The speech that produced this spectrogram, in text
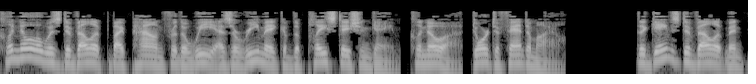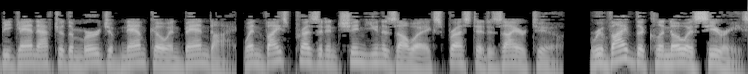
Klonoa was developed by Pound for the Wii as a remake of the PlayStation game, Klonoa, Door to Phantomile. The game's development began after the merge of Namco and Bandai, when Vice President Shin Unozawa expressed a desire to revive the Klonoa series.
